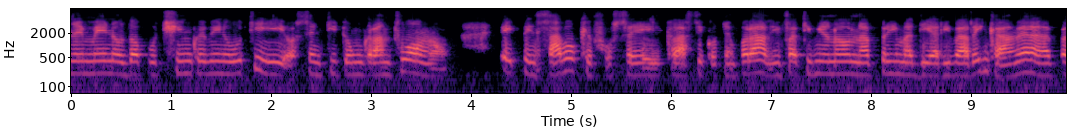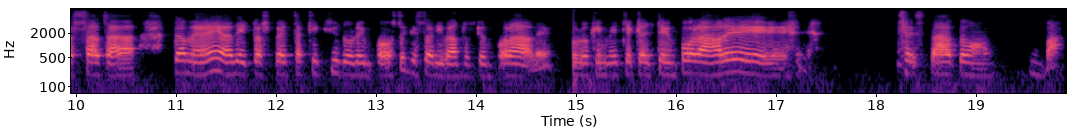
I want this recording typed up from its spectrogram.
nemmeno dopo cinque minuti ho sentito un gran tuono e pensavo che fosse il classico temporale. Infatti mia nonna prima di arrivare in camera è passata da me e ha detto aspetta che chiudo le imposte che sta arrivando il temporale. Solo che invece che il temporale c'è stato bah,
